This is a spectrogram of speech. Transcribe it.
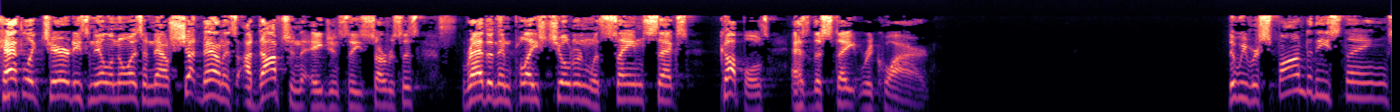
Catholic Charities in Illinois have now shut down its adoption agency services rather than place children with same sex couples as the state required. Do we respond to these things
